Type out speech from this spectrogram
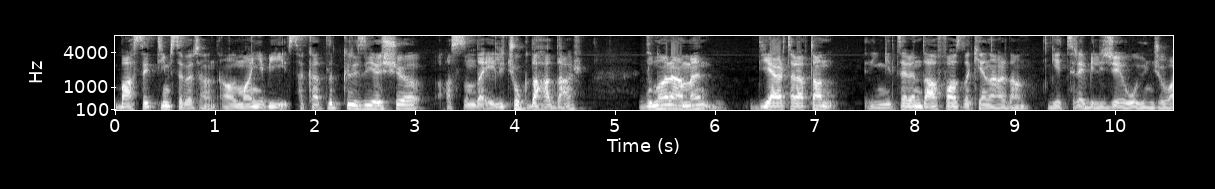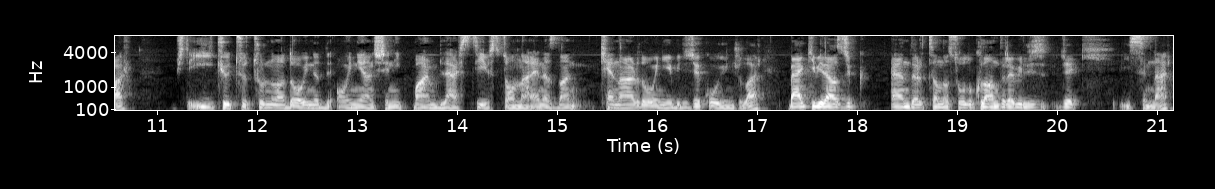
bahsettiğim sebepten Almanya bir sakatlık krizi yaşıyor. Aslında eli çok daha dar. Buna rağmen diğer taraftan İngiltere'nin daha fazla kenardan getirebileceği oyuncu var. işte iyi kötü turnuvada oynadı, oynayan işte Nick Barmbiler, Steve Stone'lar en azından kenarda oynayabilecek oyuncular. Belki birazcık Anderton'ı soluklandırabilecek isimler.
